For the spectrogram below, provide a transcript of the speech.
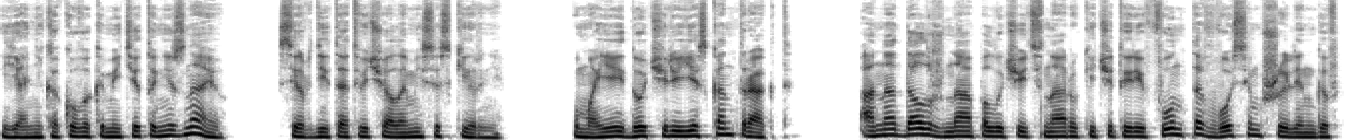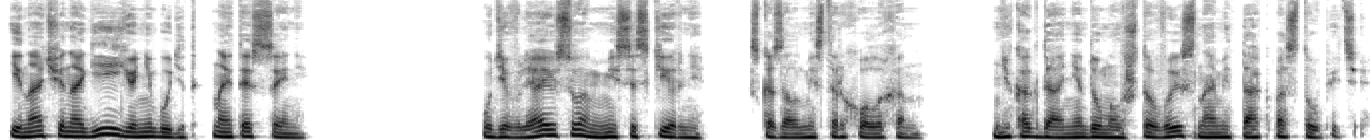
«Я никакого комитета не знаю», сердито отвечала миссис Кирни. «У моей дочери есть контракт. Она должна получить на руки 4 фунта 8 шиллингов, иначе ноги ее не будет на этой сцене». «Удивляюсь вам, миссис Кирни», — сказал мистер Холохан. «Никогда не думал, что вы с нами так поступите».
